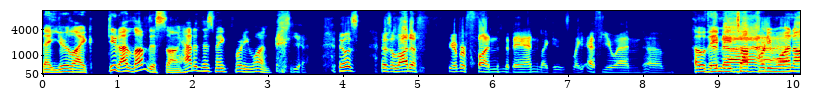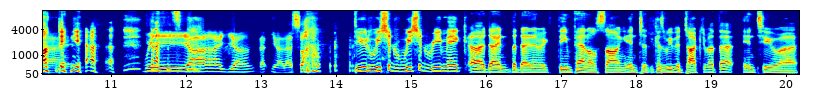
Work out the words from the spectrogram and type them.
that you're like, dude, I love this song. How did this make 41? yeah it was it was a lot of remember fun the band like it's like fun um Oh, they made top 41 on yeah. we are young. You know that song. Dude, we should we should remake uh dy- the dynamic theme panel song into because we've been talking about that into uh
